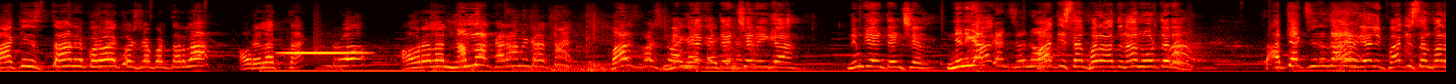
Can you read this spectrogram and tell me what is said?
ಪಾಕಿಸ್ತಾನ ಪರವಾಗಿ ಘೋಷಣೆ ಕೊಡ್ತಾರಲ್ಲ ಅವರೆಲ್ಲ ತಂದ್ರು ಅವರೆಲ್ಲ ನಮ್ಮ ಕರಾಮಿಗಳನ್ನ ಬಹಳ ಸ್ಪಷ್ಟವಾಗಿ ಟೆನ್ಷನ್ ಈಗ? ನಿಮ್ಗೆ ಏನ್ ಟೆನ್ಷನ್ ನಿನಗೆ ಟೆನ್ಷನ್ ಪಾಕಿಸ್ತಾನ ಪರ ಅದು ನಾನು ನೋಡ್ತೇನೆ. ಅಧ್ಯಕ್ಷ ಅವ್ರಿಗೆ ಹೇಳಿ ಪಾಕಿಸ್ತಾನ ಪರ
